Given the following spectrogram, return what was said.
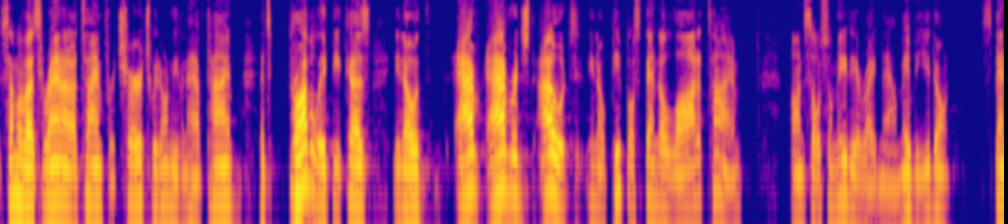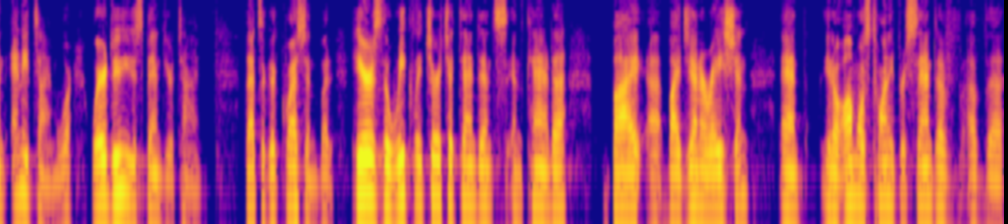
some of us ran out of time for church. We don't even have time. It's probably because, you know, av- averaged out, you know, people spend a lot of time on social media right now. Maybe you don't spend any time. Where, where do you spend your time? That's a good question. But here's the weekly church attendance in Canada by, uh, by generation. And you know, almost 20% of, of the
